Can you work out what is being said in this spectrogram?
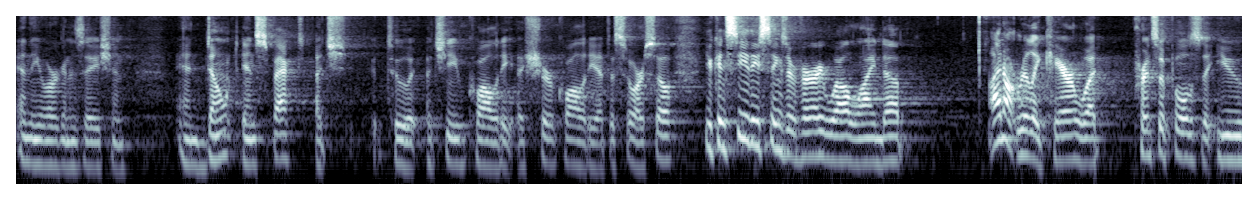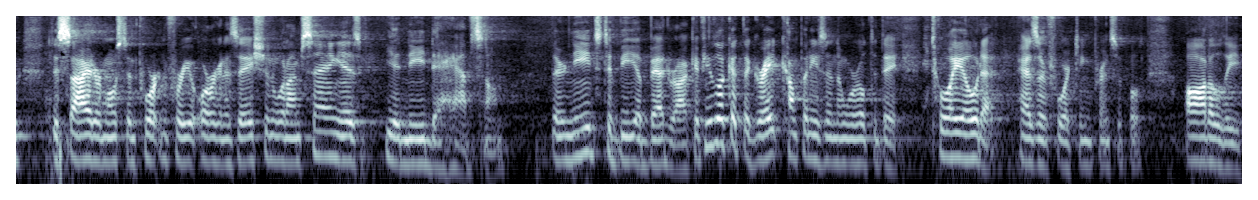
in the organization, and don't inspect to achieve quality, assure quality at the source. So you can see these things are very well lined up. I don't really care what principles that you decide are most important for your organization. What I'm saying is you need to have some. There needs to be a bedrock. If you look at the great companies in the world today, Toyota has their 14 principles, Autoliv.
